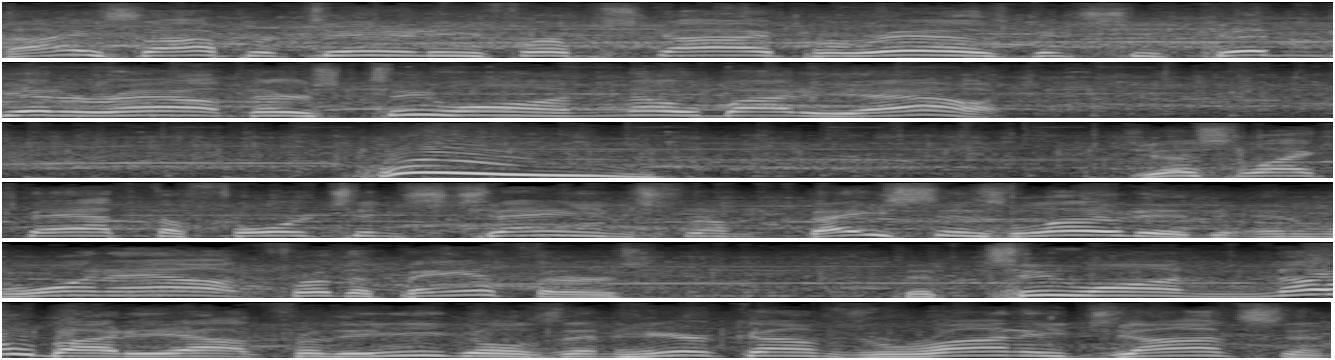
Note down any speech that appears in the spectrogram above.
Nice opportunity for Sky Perez, but she couldn't get her out. There's two on, nobody out. Woo! Just like that, the fortunes change from bases loaded and one out for the Panthers to two on, nobody out for the Eagles. And here comes Ronnie Johnson.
